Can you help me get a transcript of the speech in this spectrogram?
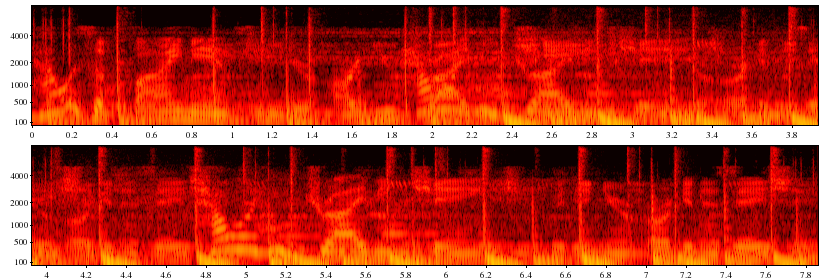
How, as a finance leader, are you driving, driving change in your organization? organization? How are you driving change within your organization?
